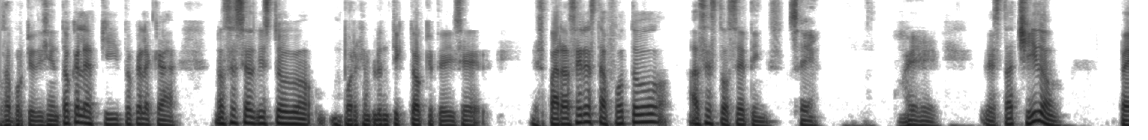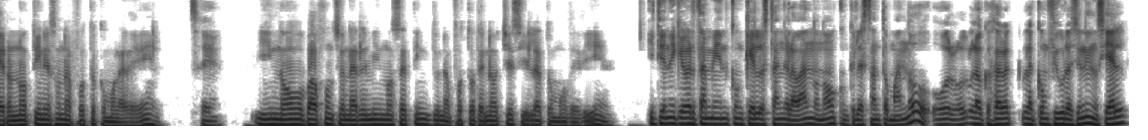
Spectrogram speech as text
O sea, porque dicen, tócale aquí, tócale acá. No sé si has visto, por ejemplo, en TikTok que te dice, es para hacer esta foto, haz estos settings. Sí. está chido, pero no tienes una foto como la de él. Sí. Y no va a funcionar el mismo setting de una foto de noche si la tomó de día. Y tiene que ver también con qué lo están grabando, ¿no? Con qué lo están tomando. O la, la, la configuración inicial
